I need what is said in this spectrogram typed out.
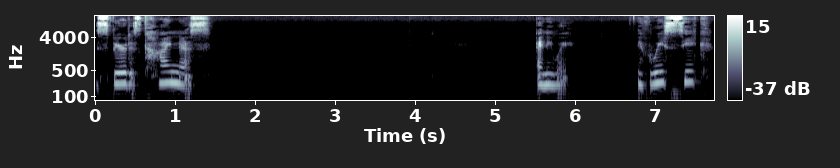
The spirit is kindness. Anyway, if we seek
